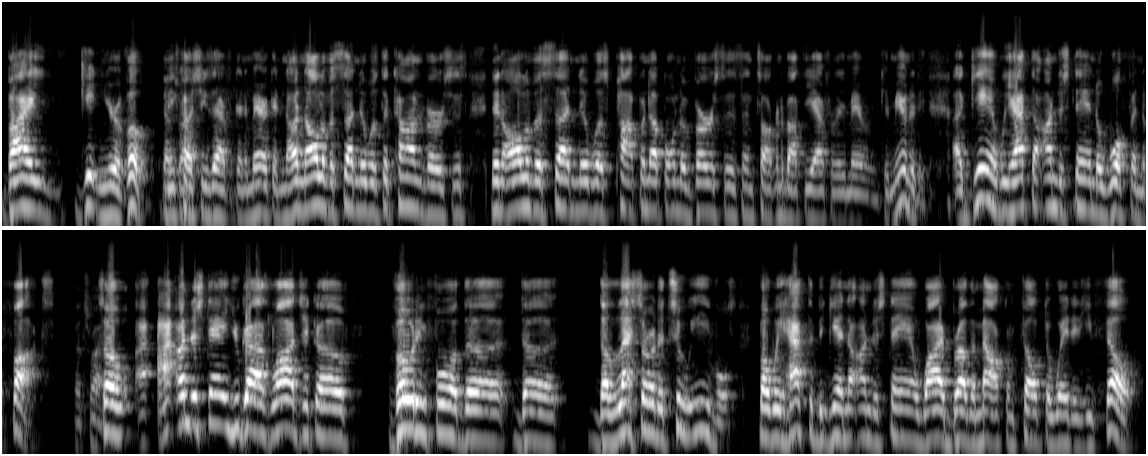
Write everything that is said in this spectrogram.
by getting your vote That's because right. she's African American. And all of a sudden it was the converses. Then all of a sudden it was popping up on the verses and talking about the African American community. Again, we have to understand the wolf and the fox. That's right. So I, I understand you guys' logic of voting for the the the lesser of the two evils, but we have to begin to understand why Brother Malcolm felt the way that he felt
